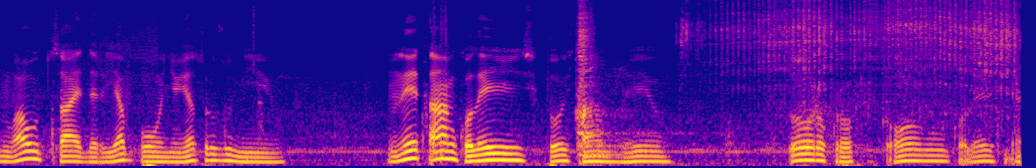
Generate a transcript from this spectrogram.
Ну, аутсайдер, я поняв, я зрозумів. Вони там колись хтось там жив. 40 років тому, коли ще.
